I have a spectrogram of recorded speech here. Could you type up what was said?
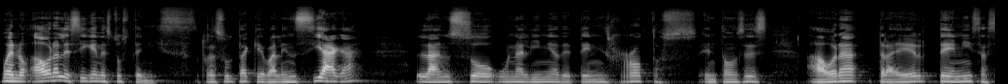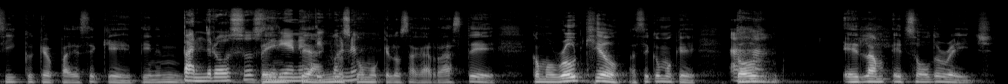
Bueno, ahora le siguen estos tenis. Resulta que Valenciaga lanzó una línea de tenis rotos. Entonces, ahora traer tenis así que parece que tienen pandrosos 20 años como que los agarraste como roadkill, así como que todos es la It's All the Rage.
